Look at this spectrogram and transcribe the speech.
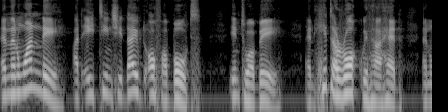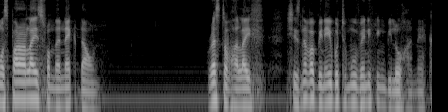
And then one day, at 18, she dived off a boat into a bay and hit a rock with her head and was paralyzed from the neck down. Rest of her life, She's never been able to move anything below her neck.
